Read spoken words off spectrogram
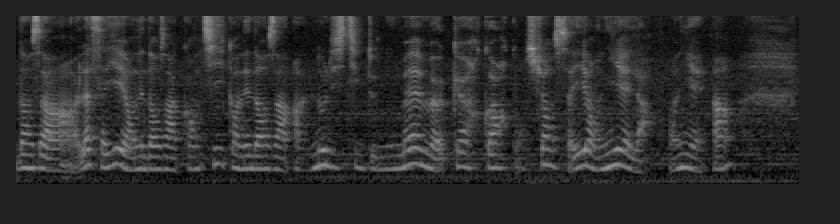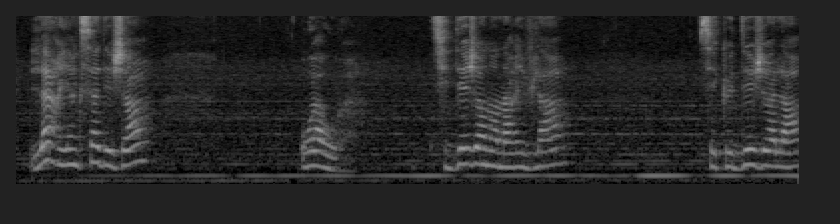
dans un là ça y est on est dans un quantique on est dans un, holistique de nous-mêmes cœur corps conscience. Ça y est on y est là. On y est hein. là rien que ça déjà waouh si déjà on en arrive là, c'est que déjà là,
